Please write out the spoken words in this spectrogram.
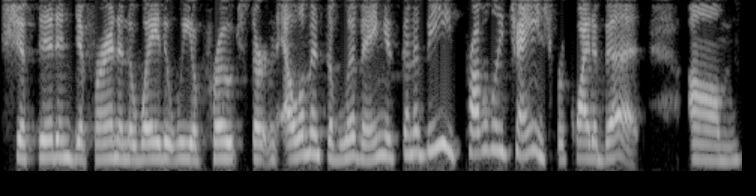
shifted and different. And the way that we approach certain elements of living is going to be probably changed for quite a bit. Um,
